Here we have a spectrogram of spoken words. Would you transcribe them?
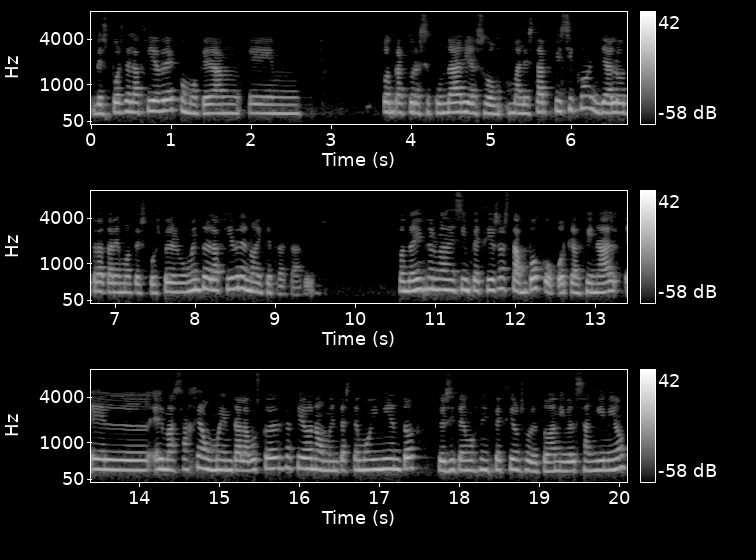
Después de la fiebre, como quedan em, contracturas secundarias o malestar físico, ya lo trataremos después, pero en el momento de la fiebre no hay que tratarlos. Cuando hay enfermedades infecciosas tampoco, porque al final el, el masaje aumenta la vascularización, aumenta este movimiento, pero si tenemos una infección, sobre todo a nivel sanguíneo,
